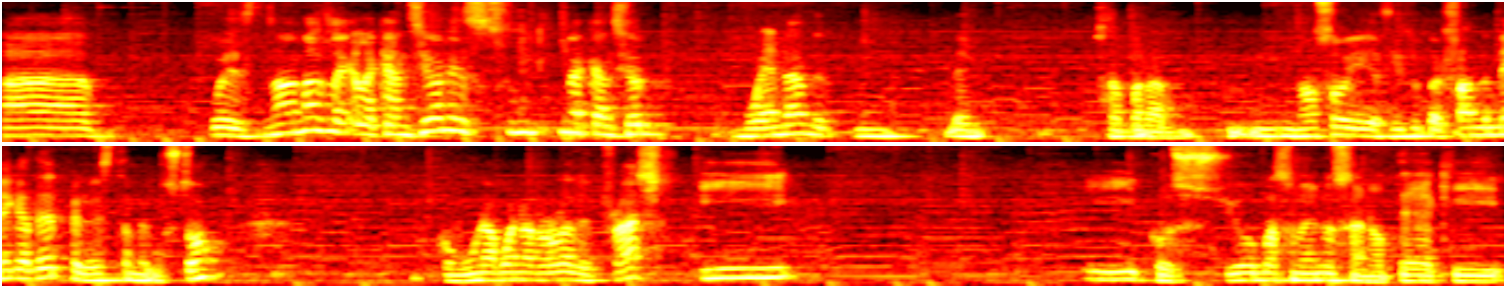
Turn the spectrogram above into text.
Ah, pues nada más, la canción es una canción buena. o sea, para, no soy así súper fan de Megadeth, pero esta me gustó. Como una buena rola de trash. Y, y pues yo más o menos anoté aquí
